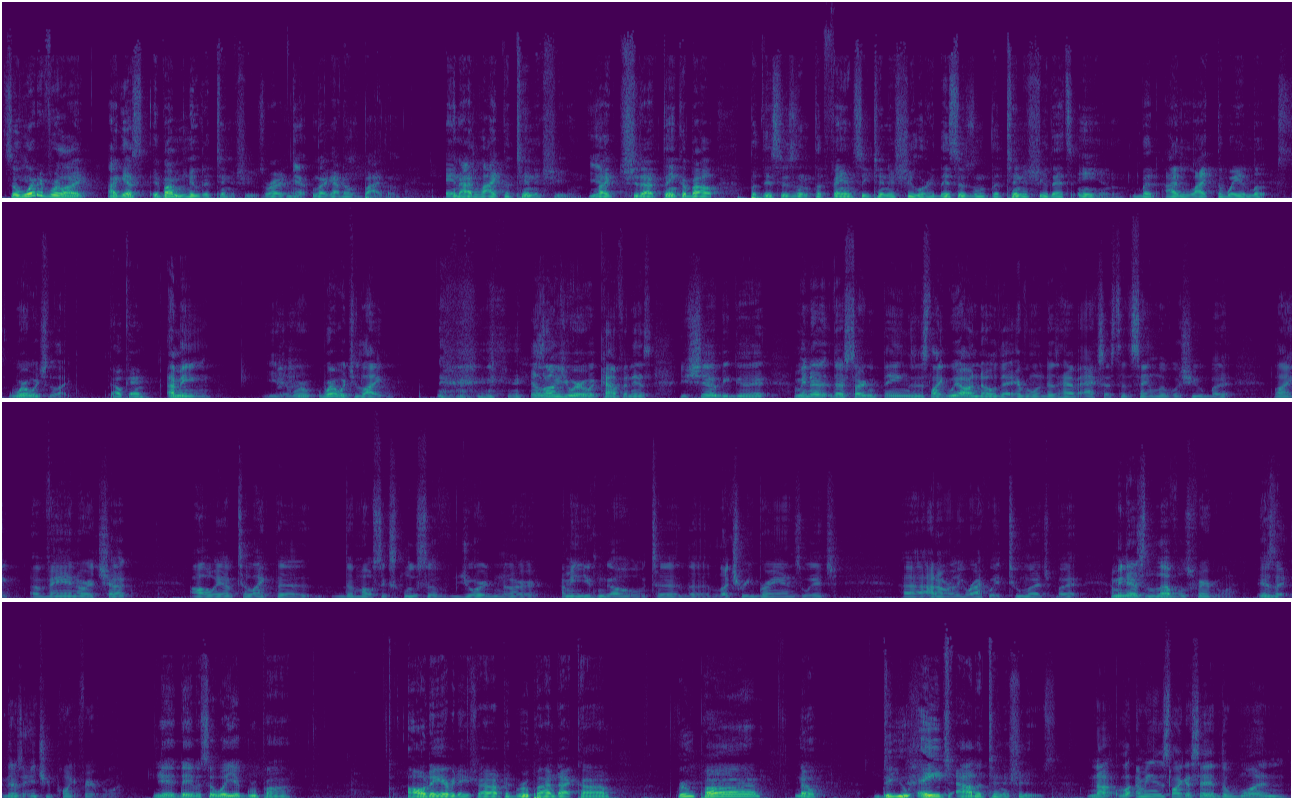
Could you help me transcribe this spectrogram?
So what if we're like, I guess if I'm new to tennis shoes, right? Yeah. Like I don't buy them, and I like a tennis shoe. Like, should I think about? But this isn't the fancy tennis shoe, or this isn't the tennis shoe that's in. But I like the way it looks. where would you like? Okay. I mean, yeah, Where wear what you like. as long as you wear it with confidence, you should be good. I mean, there, there's certain things. It's like we all know that everyone doesn't have access to the same level of shoe, but like a Van or a Chuck, all the way up to like the the most exclusive Jordan, or I mean, you can go to the luxury brands, which uh, I don't really rock with too much. But I mean, there's levels for everyone. There's a there's an entry point for everyone. Yeah, David. So wear your Groupon? All day, every day. Shout out to Groupon.com. Groupon. No. Do you age out of tennis shoes? No, I mean it's like I said, the one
